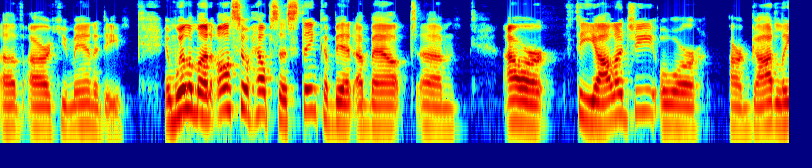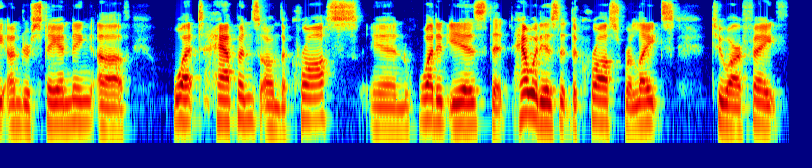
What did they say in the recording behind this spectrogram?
of our humanity. And Willimon also helps us think a bit about um, our theology or our godly understanding of what happens on the cross and what it is that how it is that the cross relates to our faith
